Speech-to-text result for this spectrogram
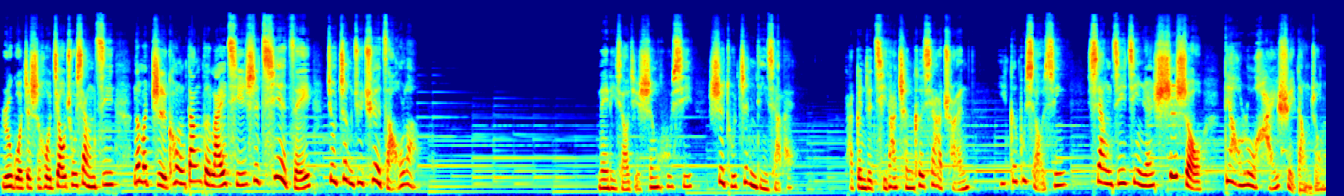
如果这时候交出相机，那么指控当德莱奇是窃贼就证据确凿了。内利小姐深呼吸，试图镇定下来。她跟着其他乘客下船，一个不小心，相机竟然失手掉落海水当中。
